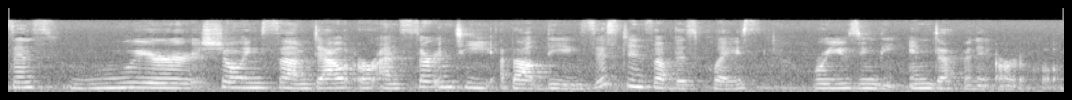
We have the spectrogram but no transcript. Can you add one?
since we're showing some doubt or uncertainty about the existence of this place, we're using the indefinite article.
